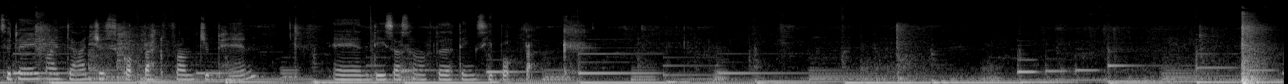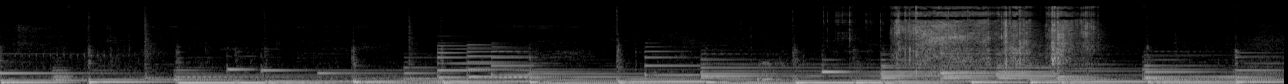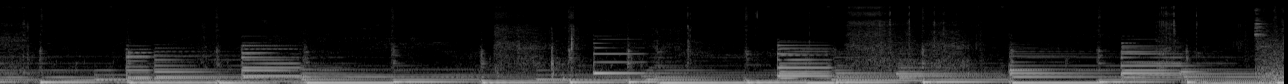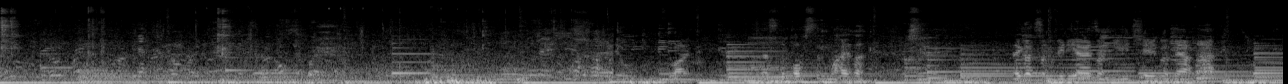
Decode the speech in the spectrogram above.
Today, my dad just got back from Japan, and these are some of the things he brought back. About that.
